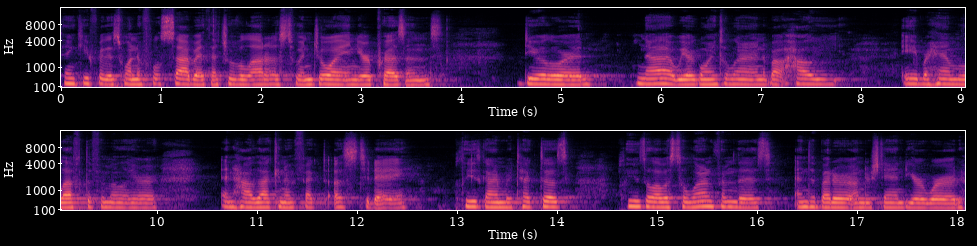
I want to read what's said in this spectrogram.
thank you for this wonderful Sabbath that you've allowed us to enjoy in your presence. Dear Lord, now that we are going to learn about how Abraham left the familiar and how that can affect us today. Please guide and protect us. Please allow us to learn from this and to better understand your word.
